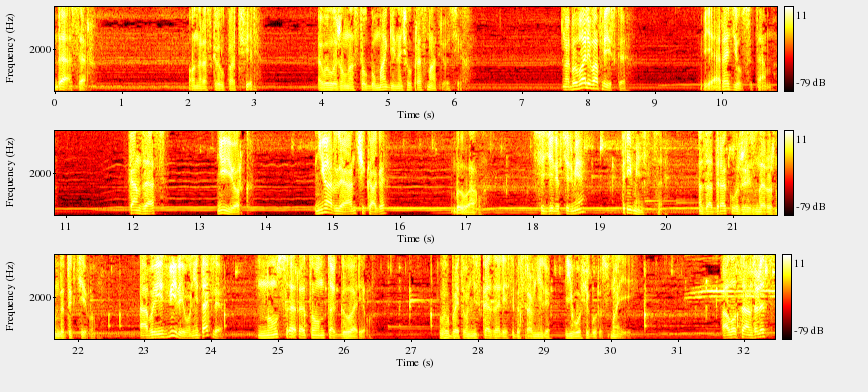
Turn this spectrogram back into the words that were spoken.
Да, сэр. Он раскрыл портфель, выложил на стол бумаги и начал просматривать их. А бывали во Фриско? Я родился там. Канзас, Нью-Йорк, Нью-Орлеан, Чикаго. Бывал. Сидели в тюрьме? Три месяца. За драку железнодорожным детективом. А вы избили его, не так ли? Ну, сэр, это он так говорил. Вы бы этого не сказали, если бы сравнили его фигуру с моей. А Лос-Анджелес?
